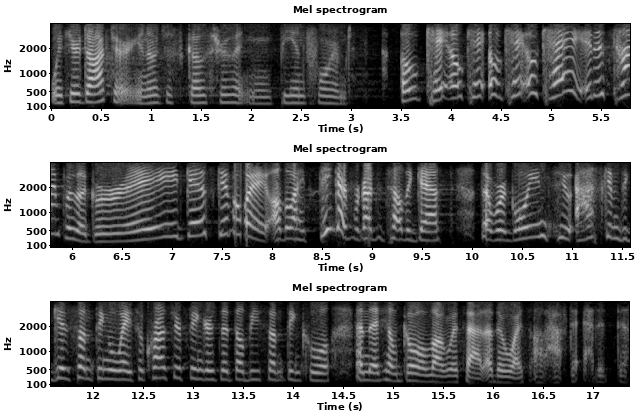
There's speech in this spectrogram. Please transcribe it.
with your doctor. You know, just go through it and be informed. Okay, okay, okay, okay. It is time for the great guest giveaway. Although I think I forgot to tell the guest that we're going to ask him to give something away. So cross your fingers that there'll be something cool and that he'll go along with that. Otherwise, I'll have to edit this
